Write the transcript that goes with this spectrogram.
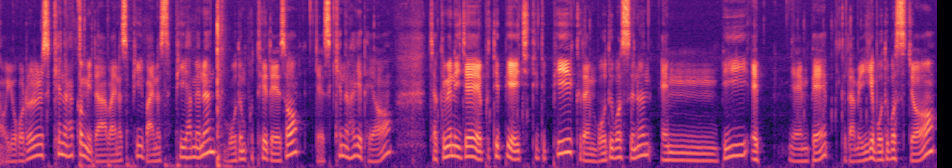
어, 요거를 스캔을 할 겁니다. 마이너스 P, 마이너스 P 하면은 모든 포트에 대해서 스캔을 하게 돼요. 자, 그러면 이제 FTP, HTTP, 그 다음에 모드버스는 MBF 엠벳, 그 다음에 이게 모드버스죠.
